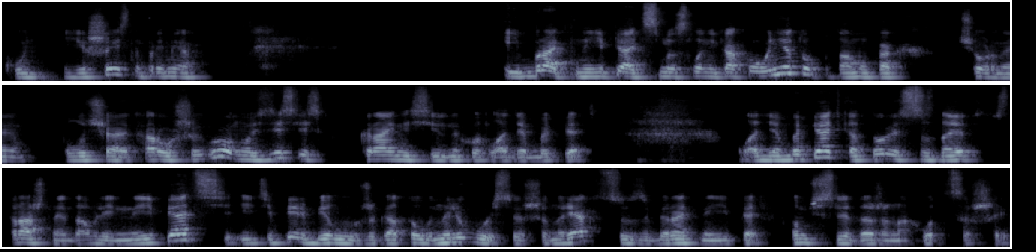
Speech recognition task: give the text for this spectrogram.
Конь e6, например. И брать на e5 смысла никакого нету, потому как черные получают хорошую игру, но здесь есть крайне сильный ход ладья b5. ладья b5, который создает страшное давление на e5, и теперь белые уже готовы на любую совершенно реакцию забирать на e5, в том числе даже на ход c6.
